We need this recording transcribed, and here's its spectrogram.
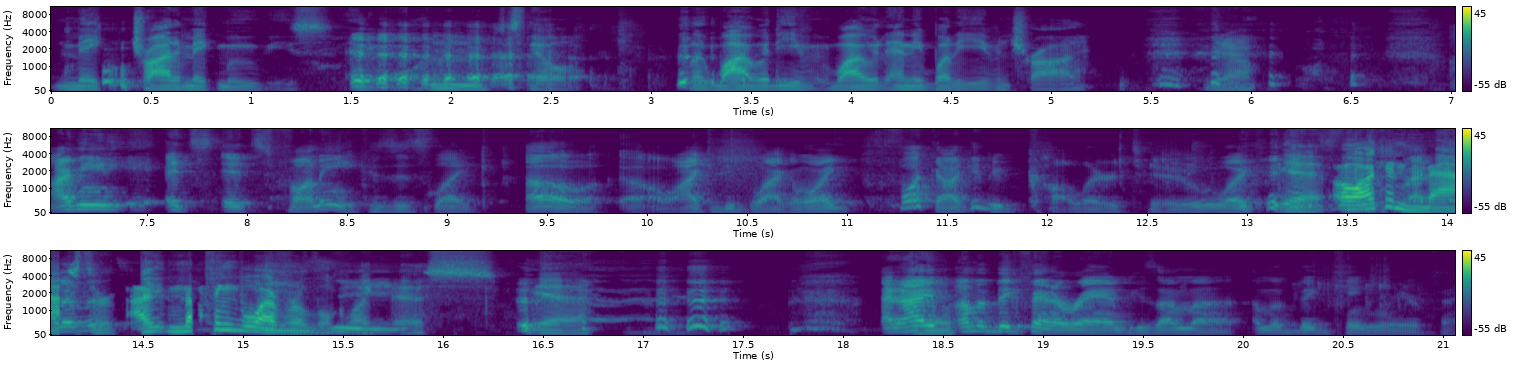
make try to make movies anymore, still? Like, why would even? Why would anybody even try? You know? I mean, it's it's funny because it's like, oh, oh, I can do black and white. Fuck, I can do color too. Like, Yeah. Oh, I can that kind of master. I nothing will ever look like this. Yeah. and I, I'm a big fan of Ran because I'm a I'm a big King Lear fan.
